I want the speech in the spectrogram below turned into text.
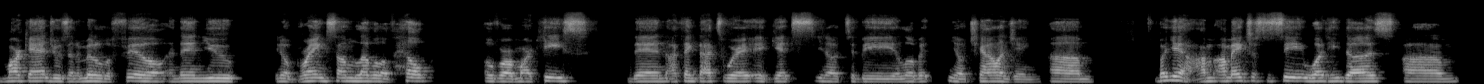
Mark Andrews in the middle of the field, and then you, you know, bring some level of help over a Marquise, then I think that's where it gets, you know, to be a little bit, you know, challenging. Um, but yeah, I'm, I'm anxious to see what he does. Um,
